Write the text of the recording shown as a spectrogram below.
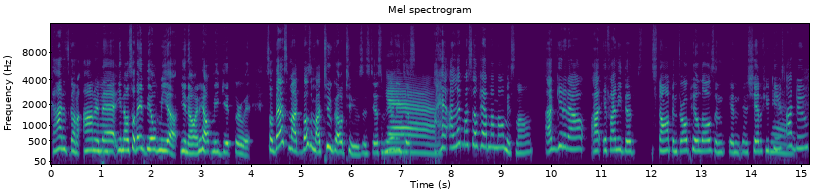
God is going to honor mm-hmm. that you know so they build me up you know and help me get through it. So that's my those are my two go-to's it's just yeah. really just I, ha- I, let myself have my moments long i get it out. I, if i need to stomp and throw pillows and, and, and shed a few yeah. tears i do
